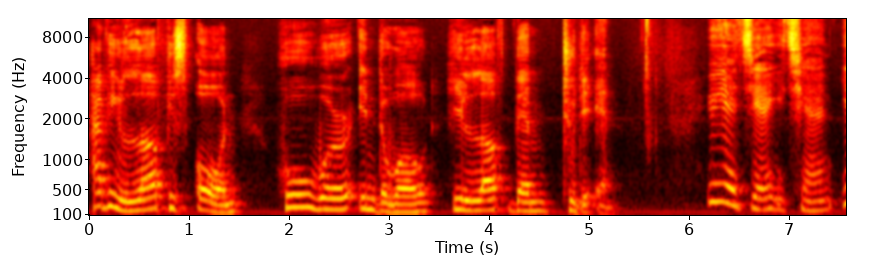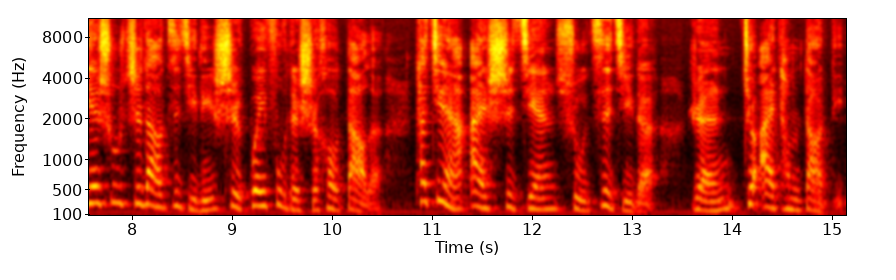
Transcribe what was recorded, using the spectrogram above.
having loved his own who were in the world, he loved them to the end. 逾越节以前，耶稣知道自己离世归父的时候到了。他既然爱世间属自己的人，就爱他们到底。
